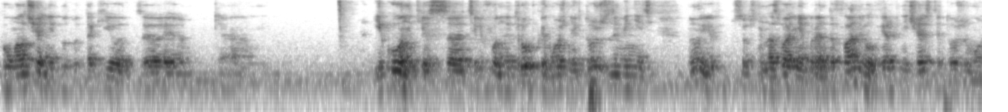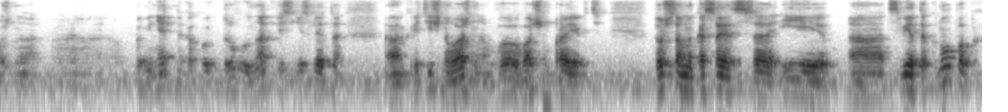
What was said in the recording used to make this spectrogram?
по умолчанию идут вот такие вот э, иконки с телефонной трубкой, можно их тоже заменить. Ну и, собственно, название бренда Funwheel в верхней части тоже можно поменять на какую-то другую надпись, если это критично важно в вашем проекте. То же самое касается и цвета кнопок.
